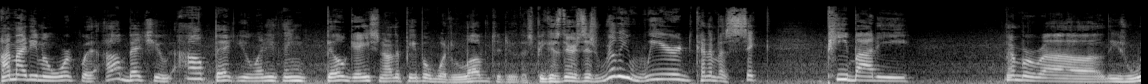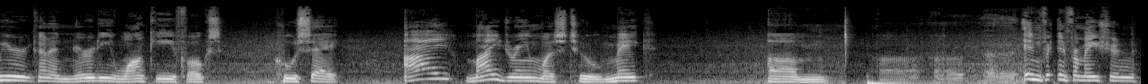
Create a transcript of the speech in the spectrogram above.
I might even work with, I'll bet you, I'll bet you anything, Bill Gates and other people would love to do this because there's this really weird, kind of a sick Peabody. Remember uh, these weird, kind of nerdy, wonky folks who say, I, my dream was to make um, uh, uh, inf- information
